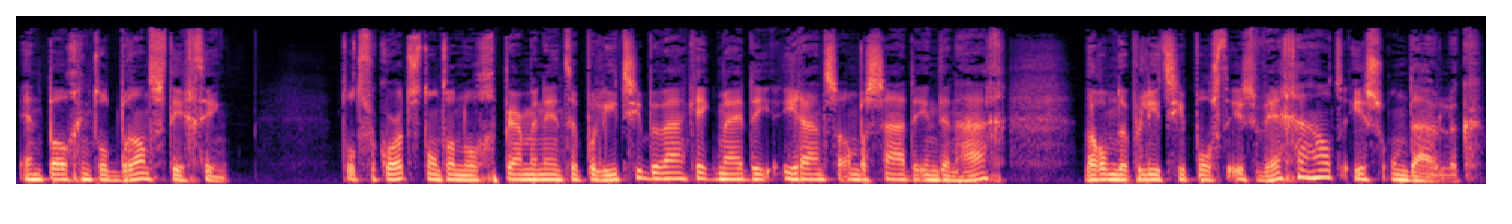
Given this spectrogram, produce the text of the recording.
en poging tot brandstichting. Tot voor kort stond er nog permanente politiebewaking bij de Iraanse ambassade in Den Haag. Waarom de politiepost is weggehaald is onduidelijk.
